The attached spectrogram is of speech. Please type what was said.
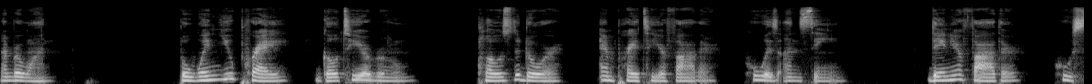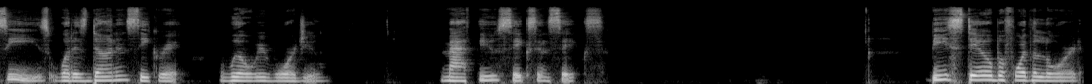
Number one, but when you pray, go to your room, close the door, and pray to your Father who is unseen. Then your Father who sees what is done in secret will reward you. Matthew 6 and 6. Be still before the Lord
